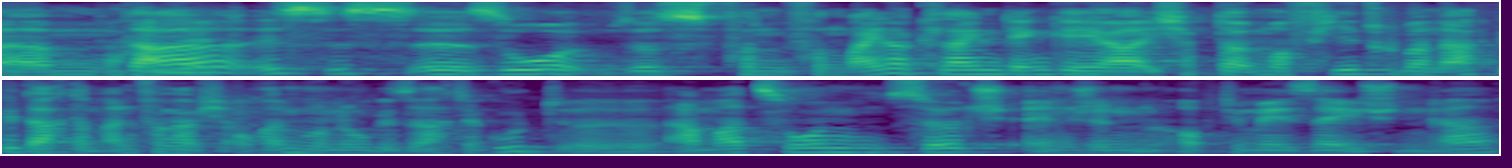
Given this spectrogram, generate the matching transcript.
ähm, da ist es äh, so, das von, von meiner kleinen Denke her, ich habe da immer viel drüber nachgedacht. Am Anfang habe ich auch immer nur gesagt, ja gut, äh, Amazon Search Engine Optimization. Ja.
